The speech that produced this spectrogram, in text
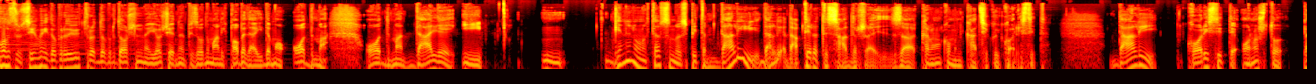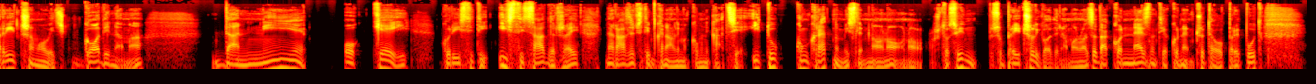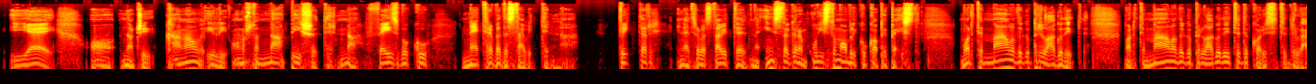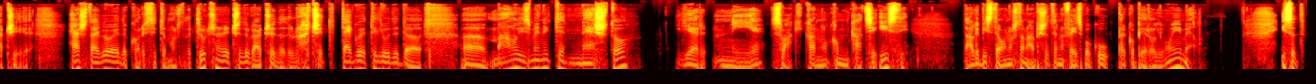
Pozdrav svima i dobro jutro, dobrodošli na još jednu epizodu Malih pobeda. Idemo odma, odma dalje i m, generalno hteo sam da vas pitam, da li, da li adaptirate sadržaj za kanal komunikacije koji koristite? Da li koristite ono što pričamo već godinama da nije ok koristiti isti sadržaj na različitim kanalima komunikacije. I tu konkretno mislim na ono, ono što svi su pričali godinama, ono sad ako ne znate, ako ne čujete ovo prvi put, jej, o, znači kanal ili ono što napišete na Facebooku ne treba da stavite na Twitter i ne treba stavite na Instagram u istom obliku copy-paste. Morate malo da ga prilagodite. Morate malo da ga prilagodite da koristite drugačije hashtagove, da koristite možda da ključne reči drugačije, da drugačije tagujete ljude, da uh, malo izmenite nešto jer nije svaki kanal komunikacije isti. Da li biste ono što napišete na Facebooku prekopirali u email? I sad,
